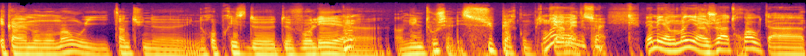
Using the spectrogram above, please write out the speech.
Il y a quand même un moment où il tente une, une reprise de, de volée euh, en une touche. Elle est super compliquée Ouais, à mettre. Même il y a un moment, il y a un jeu à 3 où tu as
